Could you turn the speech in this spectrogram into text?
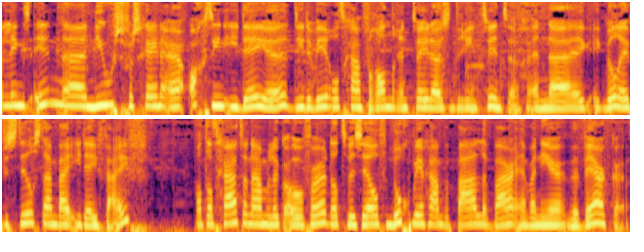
LinkedIn eh, nieuws verschenen er 18 ideeën die de wereld gaan veranderen in 2023. En eh, ik, ik wilde even stilstaan bij idee 5. Want dat gaat er namelijk over dat we zelf nog meer gaan bepalen waar en wanneer we werken.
